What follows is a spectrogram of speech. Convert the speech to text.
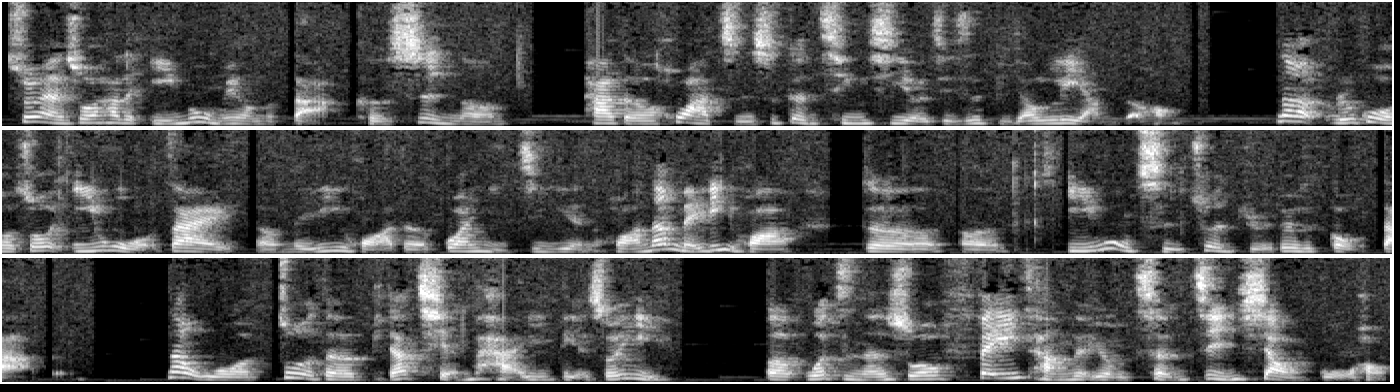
虽然说它的荧幕没有那么大，可是呢，它的画质是更清晰，而且是比较亮的哈。那如果说以我在呃美丽华的观影经验的话，那美丽华的呃荧幕尺寸绝对是够大的。那我坐的比较前排一点，所以呃，我只能说非常的有沉浸效果哈。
